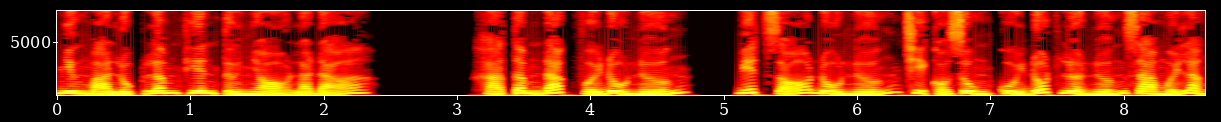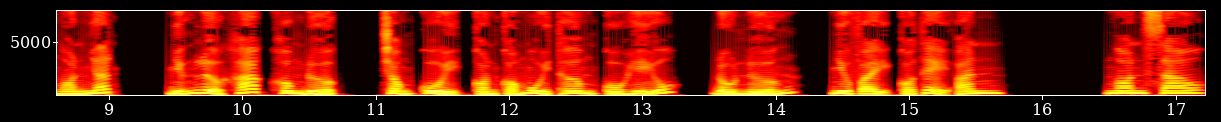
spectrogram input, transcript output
nhưng mà Lục Lâm Thiên từ nhỏ là đã khá tâm đắc với đồ nướng, biết rõ đồ nướng chỉ có dùng củi đốt lửa nướng ra mới là ngon nhất, những lửa khác không được, trong củi còn có mùi thơm cố hữu, đồ nướng, như vậy có thể ăn. Ngon sao?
